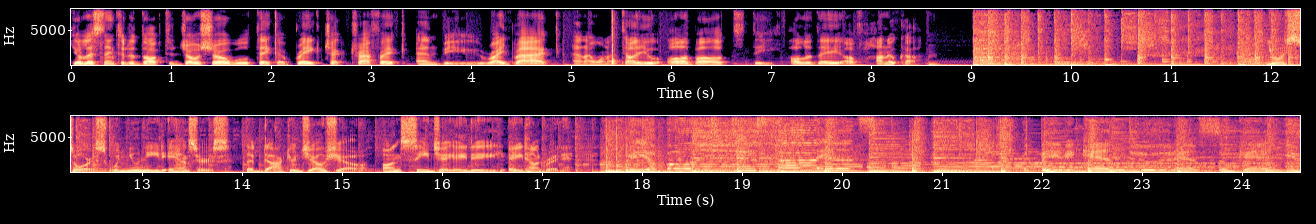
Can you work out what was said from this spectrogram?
You're listening to the Dr. Joe Show. We'll take a break, check traffic, and be right back. And I want to tell you all about the holiday of Hanukkah. Your source when you need answers. The Dr. Joe Show on CJAD 800. We are born to do science. A baby can do it, and so can you.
